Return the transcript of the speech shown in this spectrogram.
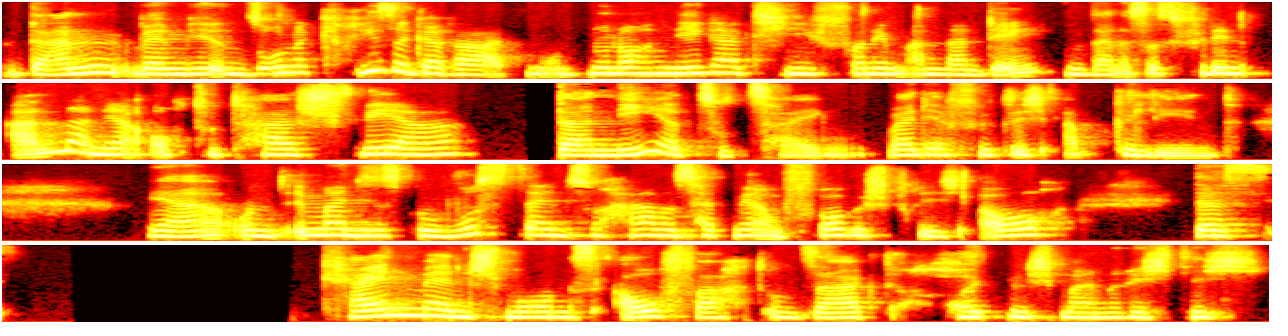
dann, wenn wir in so eine Krise geraten und nur noch negativ von dem anderen denken, dann ist es für den anderen ja auch total schwer, da Nähe zu zeigen, weil der fühlt sich abgelehnt. Ja, und immer dieses Bewusstsein zu haben, das hat mir am Vorgespräch auch, dass kein Mensch morgens aufwacht und sagt, heute bin ich mal ein richtig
